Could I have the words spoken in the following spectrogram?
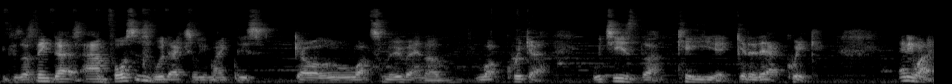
because I think that armed forces would actually make this go a lot smoother and a lot quicker, which is the key here. Get it out quick. Anyway,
